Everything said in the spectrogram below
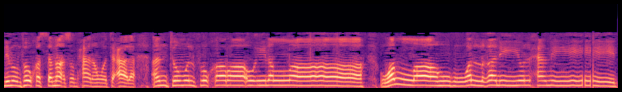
لمن فوق السماء سبحانه وتعالى. أنتم الفقراء إلى الله. والله هو الغني الحميد.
